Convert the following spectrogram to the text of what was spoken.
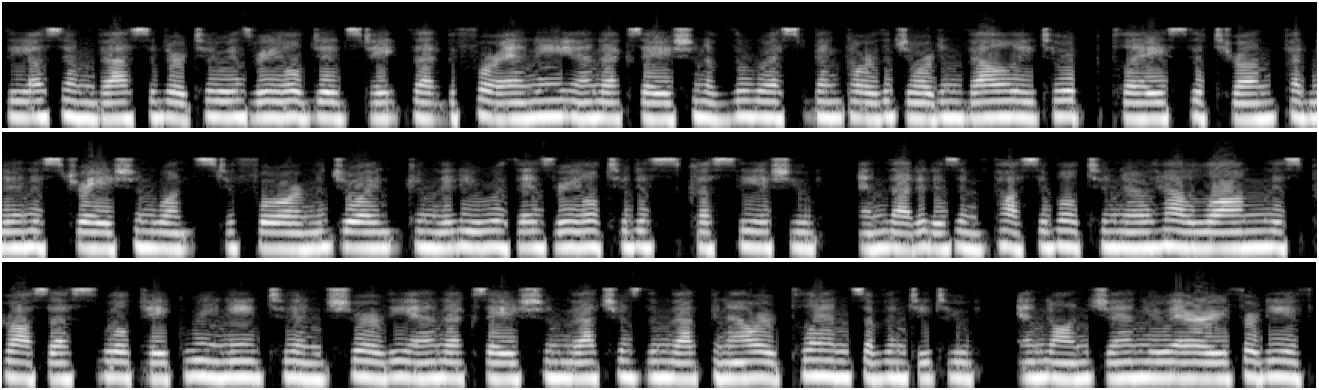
the US ambassador to Israel did state that before any annexation of the West Bank or the Jordan Valley took place, the Trump administration wants to form a joint committee with Israel to discuss the issue, and that it is impossible to know how long this process will take. We need to ensure the annexation matches the map in our Plan 72. And on January 30th,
